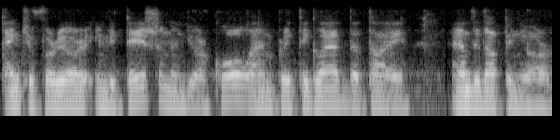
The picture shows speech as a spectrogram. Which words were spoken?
Thank you for your invitation and your call. I'm pretty glad that i ended up in your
